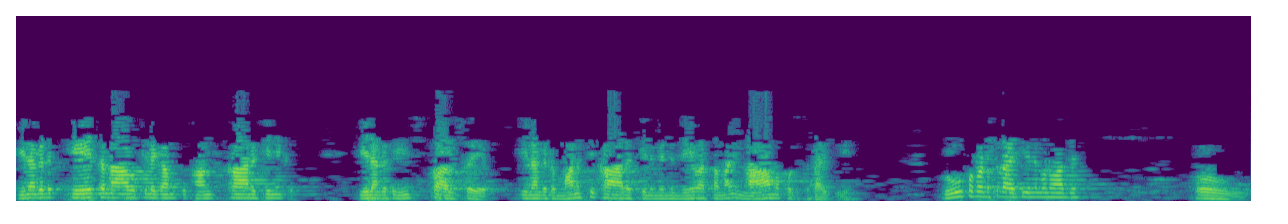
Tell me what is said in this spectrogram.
ඊළඟට චේතනාව කියලා ගමු සංස්කාර කියන එක. ඊළඟට ස්පර්ශය, ඊළඟට මානසිකාර කියන මෙන්න මේවා තමයි නාම කොටසයි කියන්නේ. රූප කොටසයි කියන්නේ මොනවද? ඔව්.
